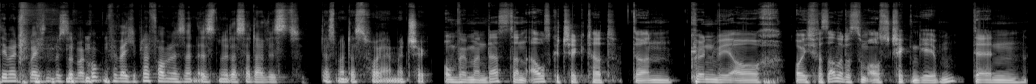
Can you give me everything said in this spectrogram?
Dementsprechend müsst ihr mal gucken, für welche Plattform das dann ist, nur dass ihr da wisst, dass man das vorher einmal checkt. Und wenn man das dann ausgecheckt hat, dann können wir auch euch was anderes zum Auschecken geben. Denn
